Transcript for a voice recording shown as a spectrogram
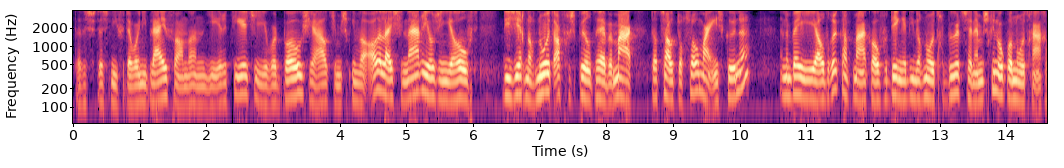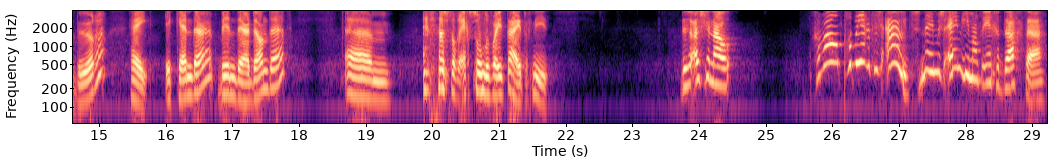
Dat is, dat is niet, daar word je niet blij van. Dan je irriteert je, je wordt boos, je haalt je misschien wel allerlei scenario's in je hoofd die zich nog nooit afgespeeld hebben, maar dat zou toch zomaar eens kunnen. En dan ben je je al druk aan het maken over dingen die nog nooit gebeurd zijn en misschien ook wel nooit gaan gebeuren. hey, ik ken daar, bin there, done that. Um, en dat is toch echt zonde van je tijd, of niet? Dus als je nou. Gewoon probeer het eens uit. Neem eens één iemand in gedachten.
